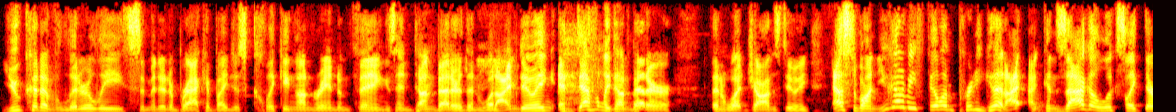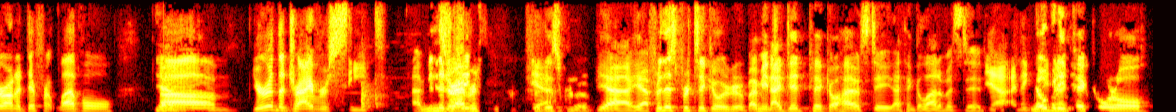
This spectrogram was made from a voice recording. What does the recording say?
you could have literally submitted a bracket by just clicking on random things and done better than what I'm doing, and definitely done better than what John's doing. Esteban, you got to be feeling pretty good. I, I, Gonzaga looks like they're on a different level. Yeah. Um, you're in the driver's seat. I'm in Is the driver's any- seat for yeah. this group. Yeah, yeah, for this particular group. I mean, I did pick Ohio State. I think a lot of us did. Yeah, I think nobody picked Oral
